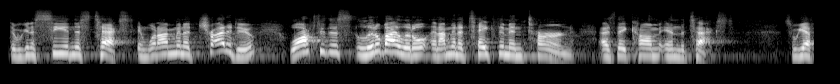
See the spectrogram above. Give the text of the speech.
that we're going to see in this text. And what I'm going to try to do, walk through this little by little, and I'm going to take them in turn as they come in the text. So we have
